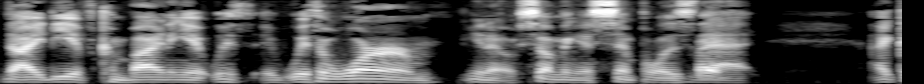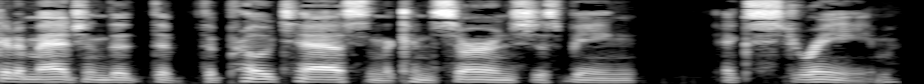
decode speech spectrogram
the idea of combining it with, with a worm, you know, something as simple as that. I could imagine that the, the protests and the concerns just being extreme.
